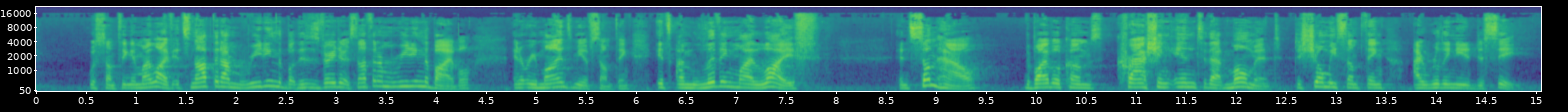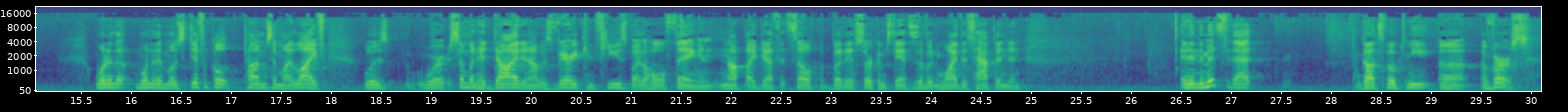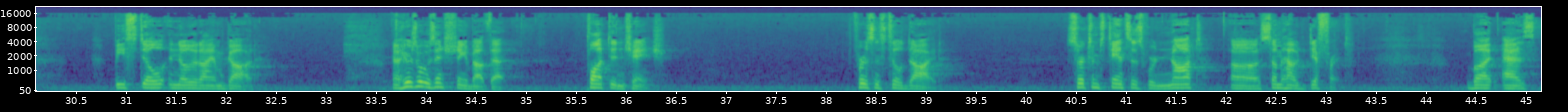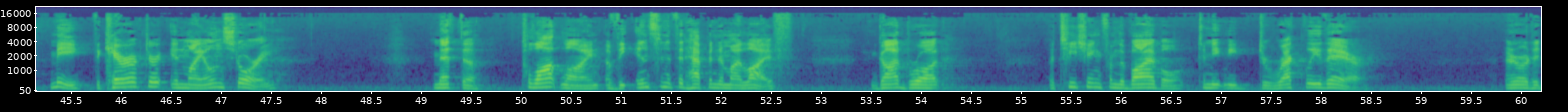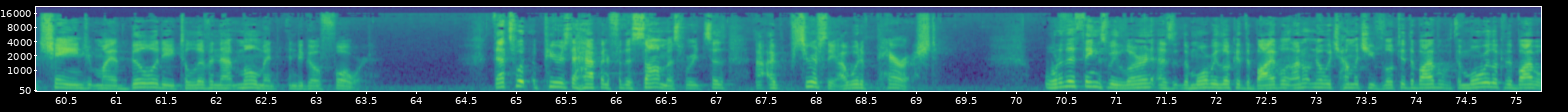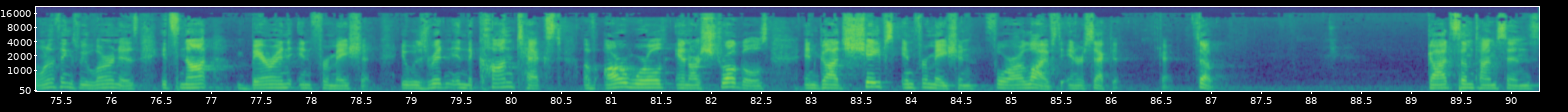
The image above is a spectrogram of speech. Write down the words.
with something in my life. It's not that I'm reading the this is very different. It's not that I'm reading the Bible and it reminds me of something. It's I'm living my life and somehow the Bible comes crashing into that moment to show me something I really needed to see. One of the, one of the most difficult times in my life was where someone had died, and I was very confused by the whole thing, and not by death itself, but by the circumstances of it and why this happened. And, and in the midst of that, God spoke to me uh, a verse Be still and know that I am God. Now, here's what was interesting about that plot didn't change, the person still died. Circumstances were not uh, somehow different. But as me, the character in my own story, met the plot line of the incident that happened in my life, God brought a teaching from the Bible to meet me directly there in order to change my ability to live in that moment and to go forward. That's what appears to happen for the psalmist, where it says, I, seriously, I would have perished one of the things we learn as the more we look at the Bible, and I don't know which, how much you've looked at the Bible, but the more we look at the Bible, one of the things we learn is it's not barren information. It was written in the context of our world and our struggles, and God shapes information for our lives to intersect it. Okay, so God sometimes sends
